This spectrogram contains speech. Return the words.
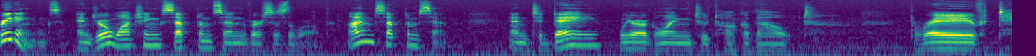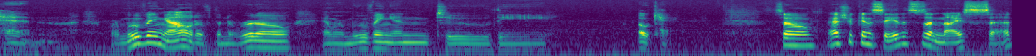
Greetings, and you're watching Septum Sin versus the World. I'm Septum Sin, and today we are going to talk about Brave 10. We're moving out of the Naruto and we're moving into the OK. So, as you can see, this is a nice set.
